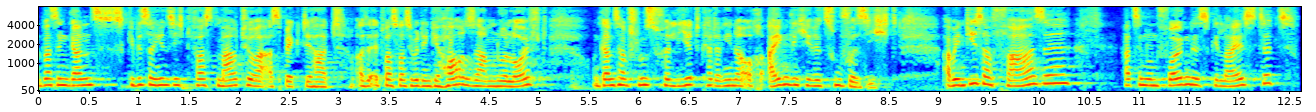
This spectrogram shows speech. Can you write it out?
und was in ganz gewisser Hinsicht fast Märtyreraspekte hat. Also etwas, was über den Gehorsam nur läuft. Und ganz am Schluss verliert Katharina auch eigentlich ihre Zuversicht. Aber in dieser Phase hat sie nun Folgendes geleistet.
